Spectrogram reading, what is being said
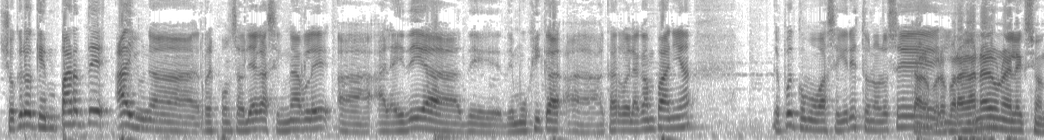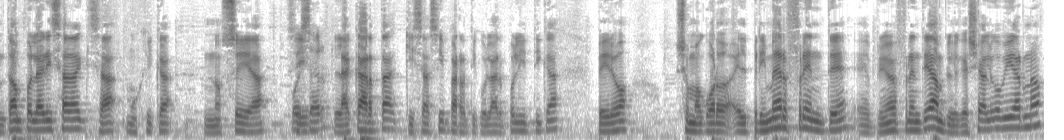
yo creo que en parte hay una responsabilidad que asignarle a, a la idea de, de Mujica a, a cargo de la campaña. Después cómo va a seguir esto no lo sé. Claro, pero y- para ganar una elección tan polarizada, quizá Mujica no sea la carta, quizás sí para articular política, pero yo me acuerdo, el primer frente, el primer frente amplio, el que llega al gobierno,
